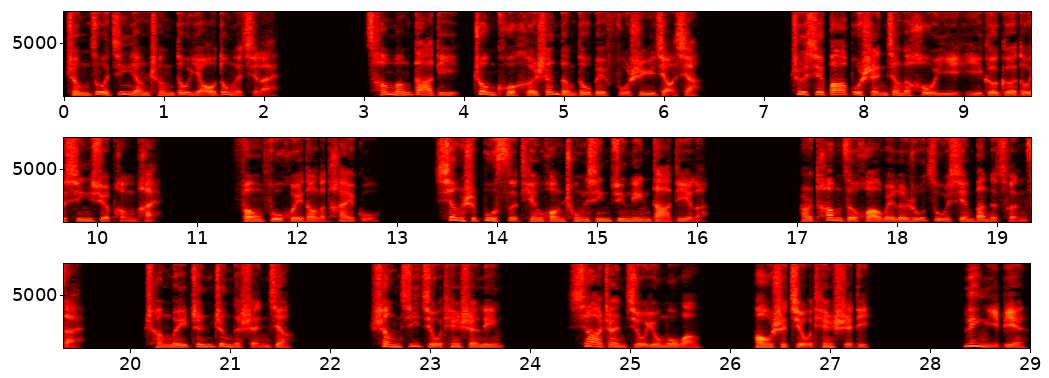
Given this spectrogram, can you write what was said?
整座金阳城都摇动了起来，苍茫大地、壮阔河山等都被俯视于脚下。这些八部神将的后裔，一个个都心血澎湃，仿佛回到了太古，像是不死天皇重新君临大地了。而他们则化为了如祖先般的存在，成为真正的神将，上击九天神灵，下战九幽魔王，傲视九天十地。另一边，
